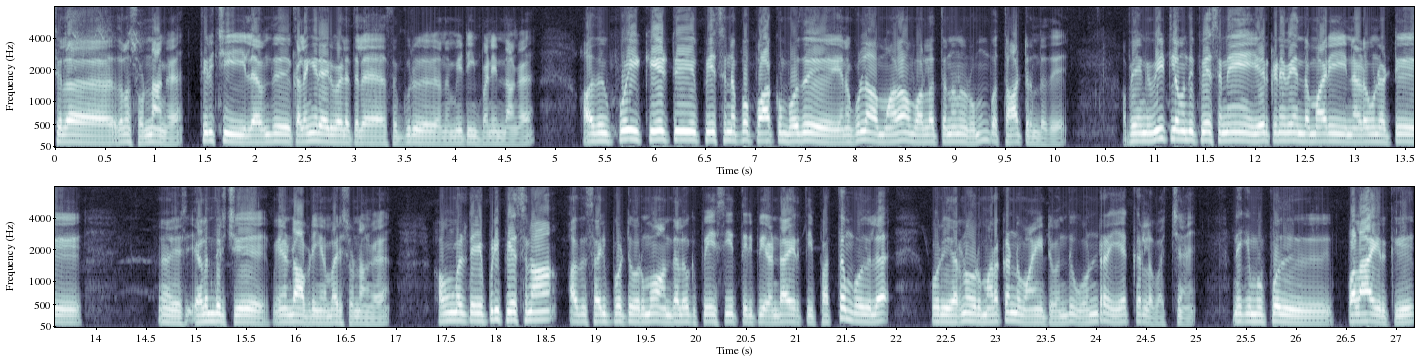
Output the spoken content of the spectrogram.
சில இதெல்லாம் சொன்னாங்க. திருச்சியில் வந்து கலைஞர் அறிவாலயத்தில் சத்குரு அந்த மீட்டிங் பண்ணியிருந்தாங்க. அது போய் கேட்டு பேசினப்போ பார்க்கும்போது எனக்குள்ளே மரம் வளர்த்தணும்னு ரொம்ப தாட் இருந்தது. அப்போ எங்கள் வீட்டில் வந்து பேசினேன் ஏற்கனவே இந்த மாதிரி நடவு நட்டு இழந்துருச்சு வேண்டாம் அப்படிங்கிற மாதிரி சொன்னாங்க. அவங்கள்ட்ட எப்படி பேசினா அது சரிப்பட்டு வருமோ அந்த அளவுக்கு பேசி திருப்பி ரெண்டாயிரத்தி பத்தொம்போதில் ஒரு இரநூறு மரக்கன்று வாங்கிட்டு வந்து ஒன்றரை ஏக்கரில் வச்சேன். இன்றைக்கி முப்பது பலா இருக்குது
